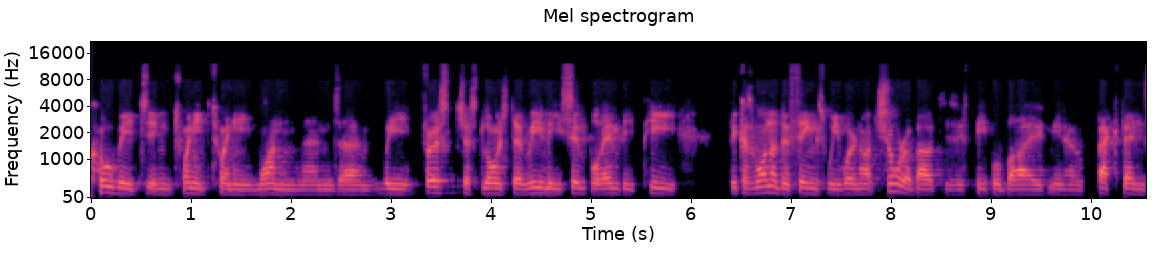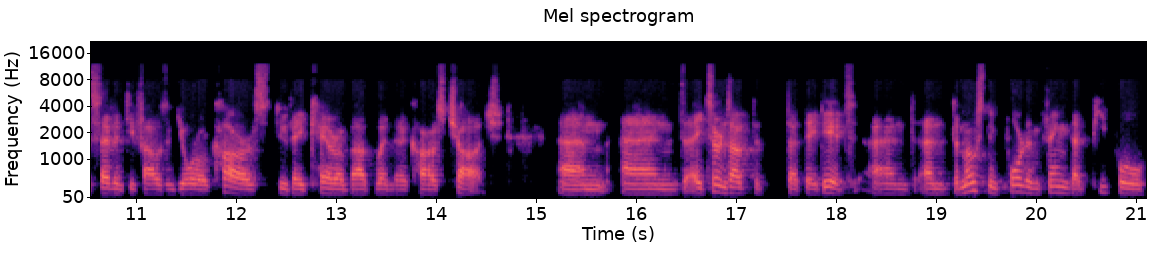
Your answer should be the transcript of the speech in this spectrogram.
COVID in 2021, and um, we first just launched a really simple MVP because one of the things we were not sure about is if people buy, you know, back then 70,000 euro cars, do they care about when their cars charge? Um, and it turns out that, that they did. And, and the most important thing that people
